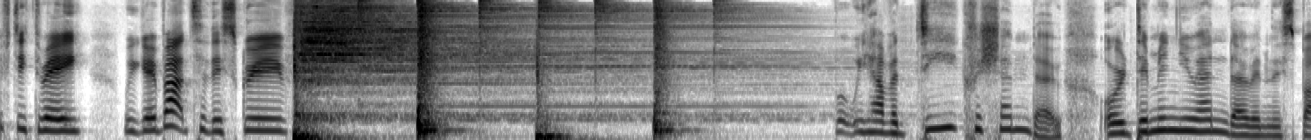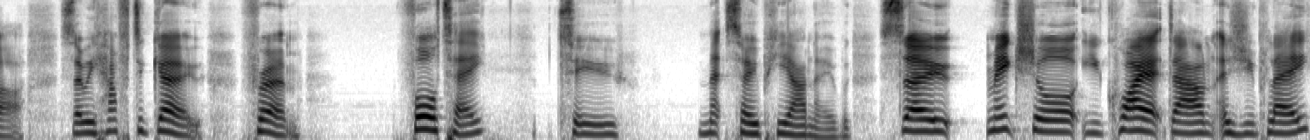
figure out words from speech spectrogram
53, we go back to this groove. But we have a decrescendo or a diminuendo in this bar. So we have to go from forte to mezzo piano. So make sure you quiet down as you play.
